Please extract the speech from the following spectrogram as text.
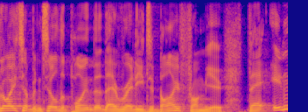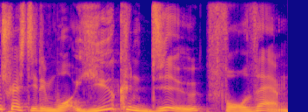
right up until the point that they're ready to buy from you. They're interested in what you can do for them.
